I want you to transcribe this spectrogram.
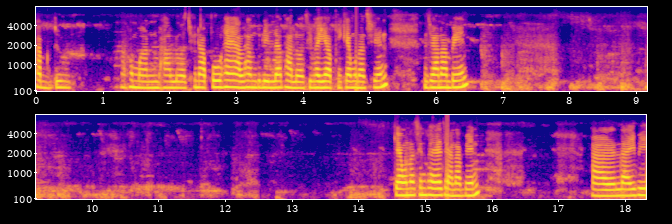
আব্দুল রহমান, ভালো আছেন? আপু হ্যাঁ আলহামদুলিল্লাহ, ভালো আছি। ভাইয়া, আপনি কেমন আছেন? জানাবেন। কেমন আছেন ভাইয়া? জানাবেন। আর লাইভে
